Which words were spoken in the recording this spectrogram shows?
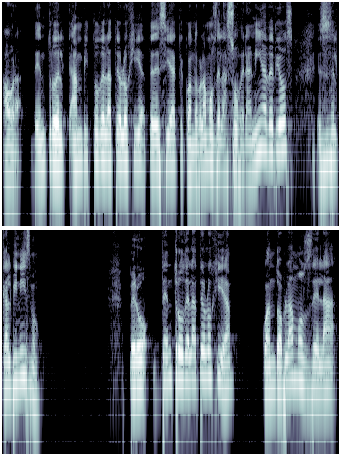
Ahora, dentro del ámbito de la teología, te decía que cuando hablamos de la soberanía de Dios, ese es el calvinismo. Pero dentro de la teología, cuando hablamos de la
